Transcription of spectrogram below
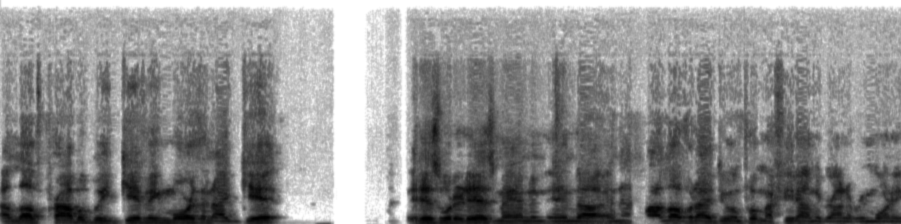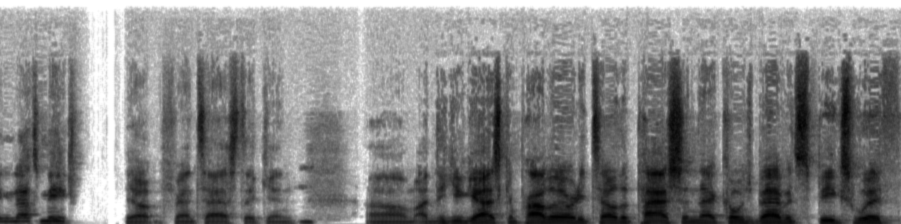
I love probably giving more than I get it is what it is, man. And and, uh, and that's why I love what I do and put my feet on the ground every morning, and that's me. Yep, fantastic. And um, I think you guys can probably already tell the passion that Coach Babbitt speaks with.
